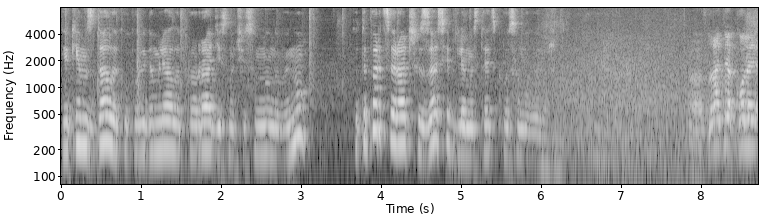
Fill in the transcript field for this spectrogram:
яким здалеку повідомляли про радісну чи сумну новину, то тепер це радше засіб для мистецького самовираження. Знаєте, коли,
